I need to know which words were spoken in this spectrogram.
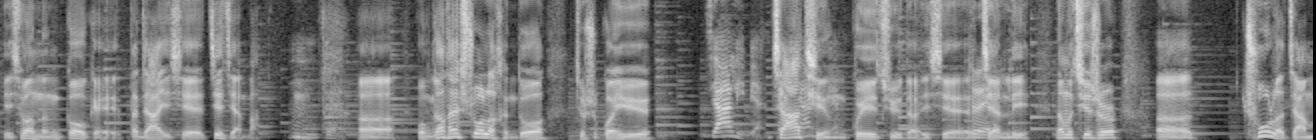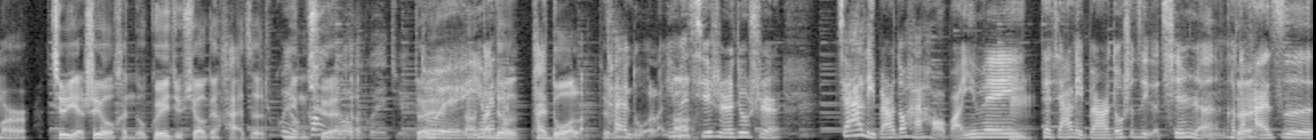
也希望能够给大家一些借鉴吧。嗯，对，呃，我们刚才说了很多，就是关于家里边家庭规矩的一些建立。那么其实，呃，出了家门儿，其实也是有很多规矩需要跟孩子明确多的规矩。对，啊对因为那就太多了，对吧？太多了，因为啊其实就是。家里边都还好吧，因为嗯在家里边都是自己的亲人，可能孩子，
